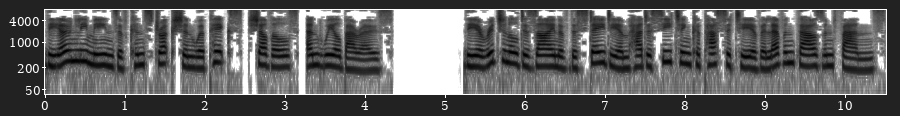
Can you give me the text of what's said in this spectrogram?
The only means of construction were picks, shovels, and wheelbarrows. The original design of the stadium had a seating capacity of 11,000 fans.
